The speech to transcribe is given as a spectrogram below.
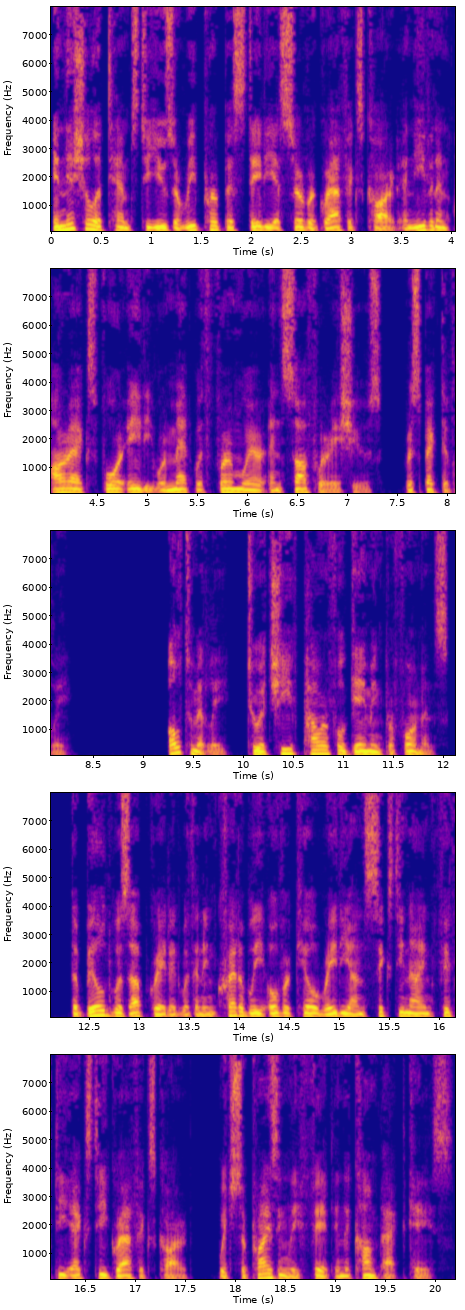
Initial attempts to use a repurposed Stadia server graphics card and even an RX 480 were met with firmware and software issues, respectively. Ultimately, to achieve powerful gaming performance, the build was upgraded with an incredibly overkill Radeon 6950 XT graphics card, which surprisingly fit in the compact case.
